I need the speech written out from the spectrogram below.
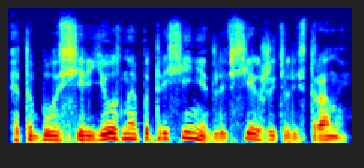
Это было серьезное потрясение для всех жителей страны.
